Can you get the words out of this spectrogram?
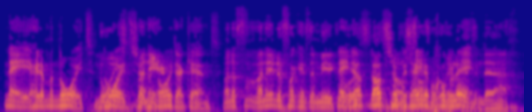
Nee, helemaal nooit. Nooit. Nooit. Ze hebben nooit erkend. Maar de- wanneer de fuck heeft Amerika Nee, dat- dat is ook het hele probleem. in Den Haag?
